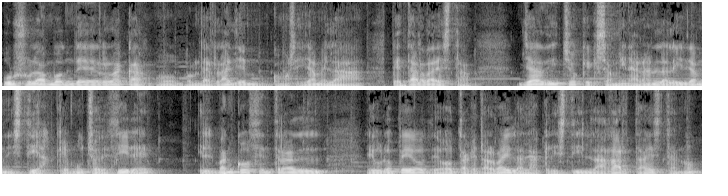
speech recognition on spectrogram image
Úrsula von der Laca, o von der Leyen, como se llame la petarda esta, ya ha dicho que examinarán la ley de amnistía, que mucho decir, ¿eh? El Banco Central Europeo, de otra que tal baila, la Christine Lagarta esta, ¿no?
